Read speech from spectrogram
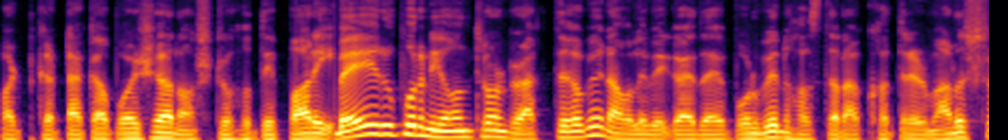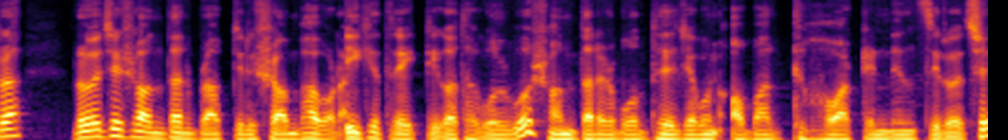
ফাটকা টাকা পয়সা নষ্ট হতে পারে। ব্যয়ের উপর নিয়ন্ত্রণ রাখতে হবে, না হলে বেকায়দায় পড়বেন হস্তা নক্ষত্রের মানুষরা। রয়েছে সন্তান প্রাপ্তির সম্ভাবনা। এই ক্ষেত্রে একটি কথা বলব, সন্তানের মধ্যে যেমন অবাধ্য হওয়ার টেন্ডেন্সি রয়েছে,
